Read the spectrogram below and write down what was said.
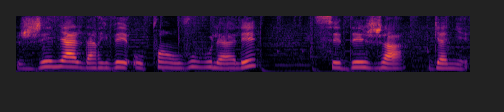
génial d'arriver au point où vous voulez aller, c'est déjà gagné.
